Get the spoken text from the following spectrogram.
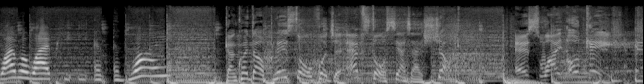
Y Y Y P E N N Y，赶快到 Play Store 或者 App Store 下载 Shop S Y O K。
